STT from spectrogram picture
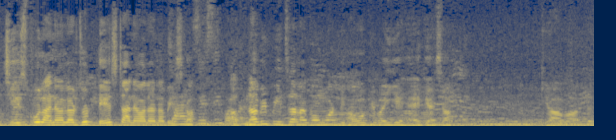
चीज़ पुल आने वाला और जो टेस्ट आने वाला है ना अभी इसका अपना भी पिज्जा लगाऊँगा और दिखाऊँगा कि भाई ये है कैसा। क्या बात है।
